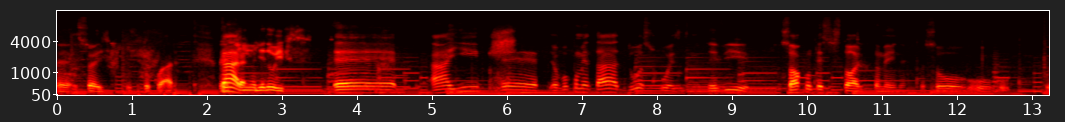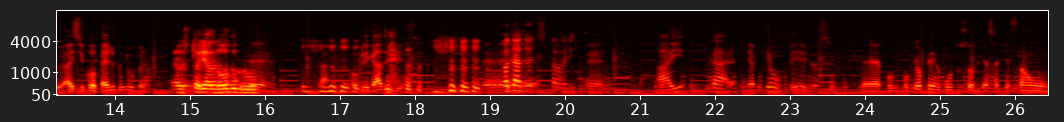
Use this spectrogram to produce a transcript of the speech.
É, isso aí, Jucutuquara. Cara, ali do IFES. É, aí é, eu vou comentar duas coisas. Né? Teve só contexto histórico também, né? Eu sou o, o- a enciclopédia do Rio Branco. É o historiador do grupo. É, tá. Obrigado disso. É, Contador de história. é. Aí, cara, é porque eu vejo assim, é, por- porque eu pergunto sobre essa questão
